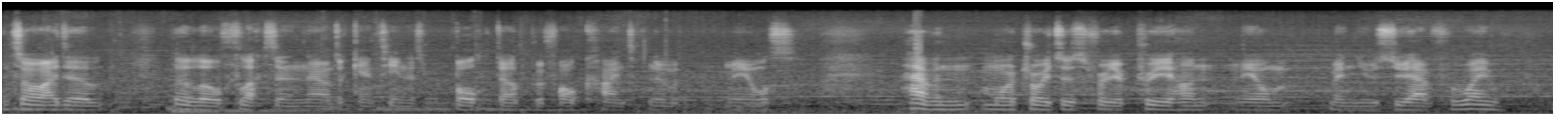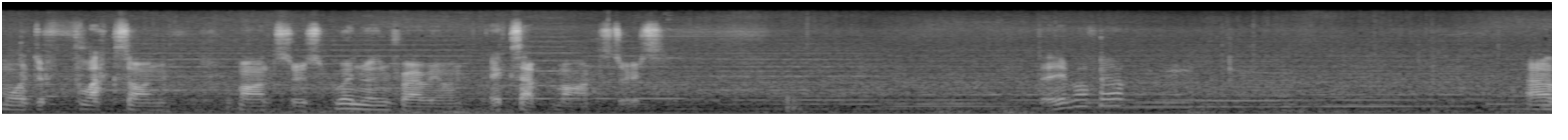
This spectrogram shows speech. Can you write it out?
And so I did a, little flexing, and now the canteen is bulked up with all kinds of new meals. Having more choices for your pre-hunt meal menus, you have way more to flex on monsters. Win-win for everyone, except monsters. Did he buff up? Uh,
